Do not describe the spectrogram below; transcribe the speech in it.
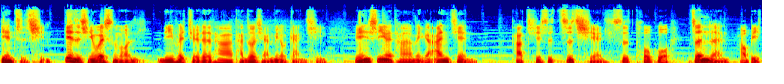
电子琴。电子琴为什么你会觉得它弹奏起来没有感情？原因是因为它每个按键，它其实之前是透过真人，好比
